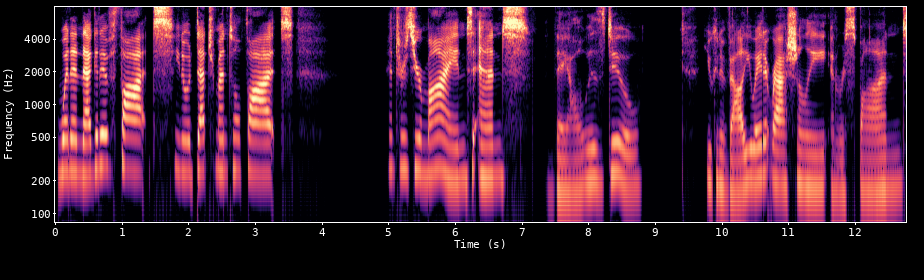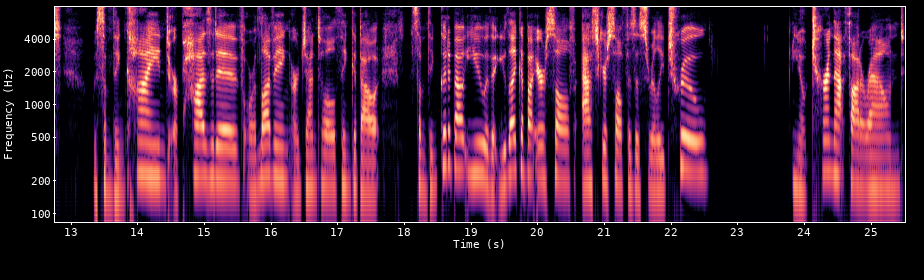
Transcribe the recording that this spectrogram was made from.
When a negative thought, you know, a detrimental thought enters your mind, and they always do, you can evaluate it rationally and respond with something kind or positive or loving or gentle. Think about something good about you or that you like about yourself. Ask yourself, is this really true? You know, turn that thought around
